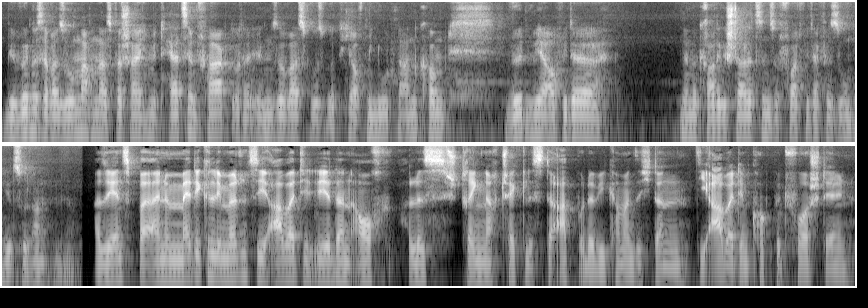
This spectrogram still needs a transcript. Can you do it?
Wir würden es aber so machen, dass wahrscheinlich mit Herzinfarkt oder irgend sowas, wo es wirklich auf Minuten ankommt, würden wir auch wieder wenn wir gerade gestartet sind, sofort wieder versuchen, hier zu landen. Ja. Also Jens, bei einem Medical Emergency arbeitet ihr dann auch alles streng nach Checkliste ab oder wie kann man sich dann die Arbeit im Cockpit vorstellen?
